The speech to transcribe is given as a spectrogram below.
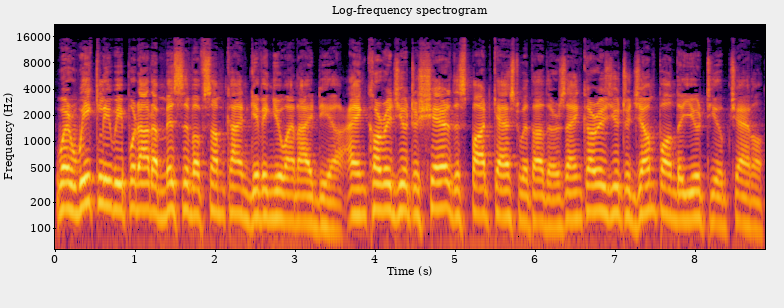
where weekly we put out a missive of some kind giving you an idea. I encourage you to share this podcast with others. I encourage you to jump on the YouTube channel.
